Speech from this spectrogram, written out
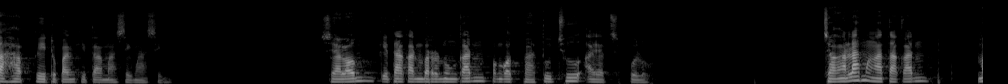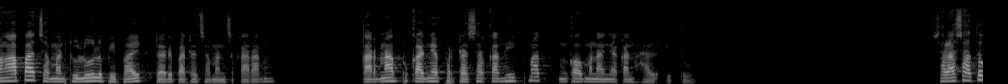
tahap kehidupan kita masing-masing. Shalom, kita akan merenungkan pengkhotbah 7 ayat 10. Janganlah mengatakan, mengapa zaman dulu lebih baik daripada zaman sekarang? Karena bukannya berdasarkan hikmat engkau menanyakan hal itu. Salah satu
